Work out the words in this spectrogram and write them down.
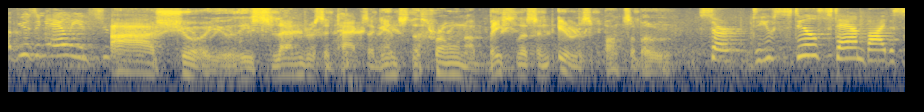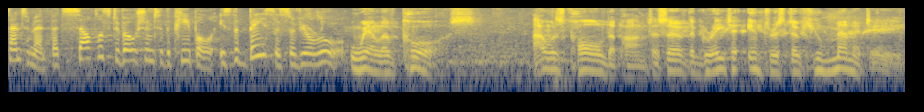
Of using aliens to... I assure you, these slanderous attacks against the throne are baseless and irresponsible. Sir, do you still stand by the sentiment that selfless devotion to the people is the basis of your rule? Well, of course. I was called upon to serve the greater interest of humanity.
